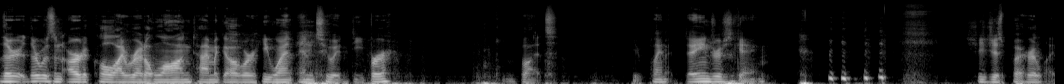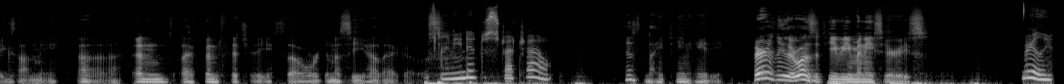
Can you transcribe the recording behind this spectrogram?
There there was an article I read a long time ago where he went into it deeper, but you're playing a dangerous game. she just put her legs on me, uh, and I've been fidgety, so we're gonna see how that goes. I needed to stretch out. It's 1980. Apparently, there was a TV miniseries. Really?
